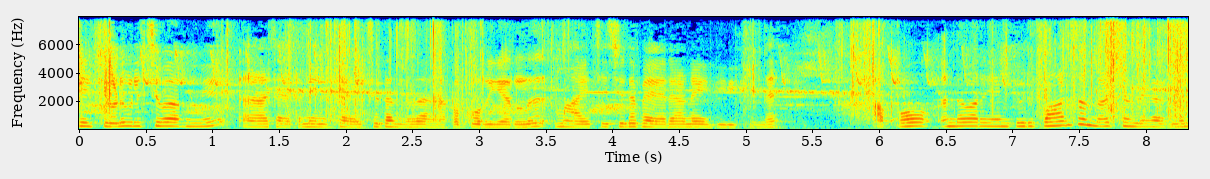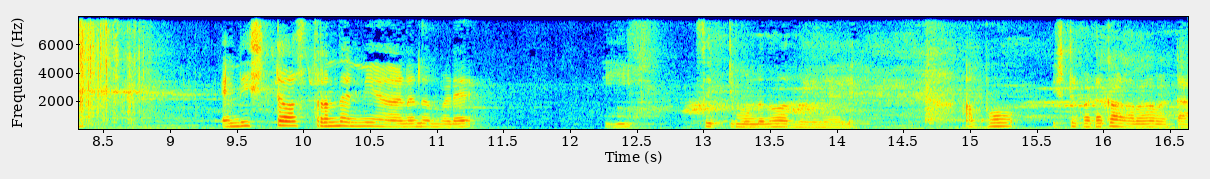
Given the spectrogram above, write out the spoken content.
ചേച്ചിയോട് വിളിച്ച് പറഞ്ഞ് ചേട്ടൻ എനിക്ക് അയച്ചു തന്നതാണ്. അപ്പോൾ കൊറിയറിൽ മായ ചേച്ചിയുടെ പേരാണ് എഴുതിയിരിക്കുന്നത്. അപ്പോൾ എന്താ പറയുക എനിക്ക് ഒരുപാട് സന്തോഷമുണ്ട് കാരണം എന്റെ ഇഷ്ട വസ്ത്രം തന്നെയാണ് നമ്മുടെ ഈ സെറ്റ് മുണ്ടെന്ന് പറഞ്ഞു കഴിഞ്ഞാൽ അപ്പോൾ ഇഷ്ടപ്പെട്ട കളറാണ് കേട്ടോ.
